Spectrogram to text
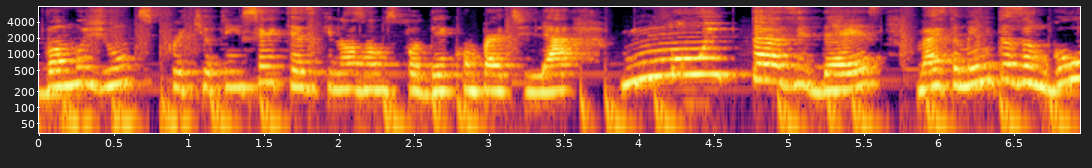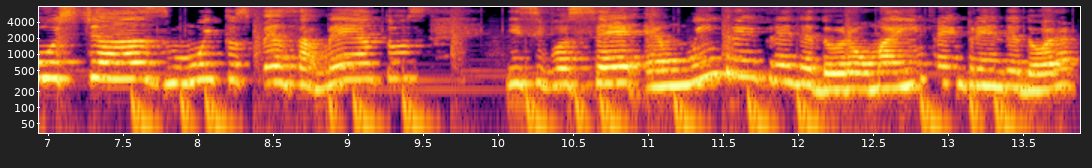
vamos juntos, porque eu tenho certeza que nós vamos poder compartilhar muitas ideias, mas também muitas angústias, muitos pensamentos e se você é um intraempreendedor ou uma intraempreendedora,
